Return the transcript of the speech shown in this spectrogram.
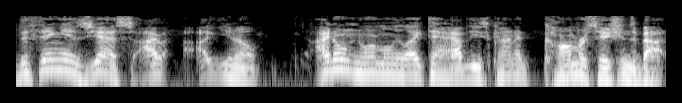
the thing is, yes, I, I, you know, I don't normally like to have these kind of conversations about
